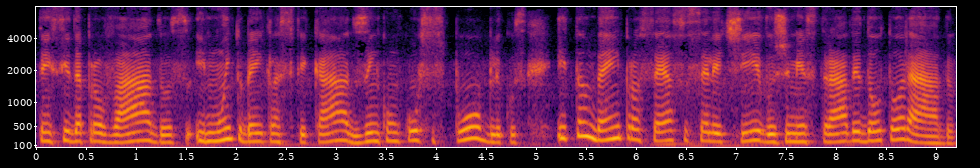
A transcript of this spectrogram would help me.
têm sido aprovados e muito bem classificados em concursos públicos e também em processos seletivos de mestrado e doutorado.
